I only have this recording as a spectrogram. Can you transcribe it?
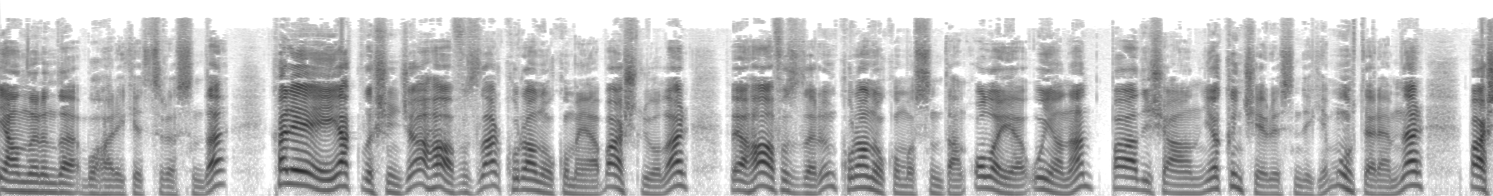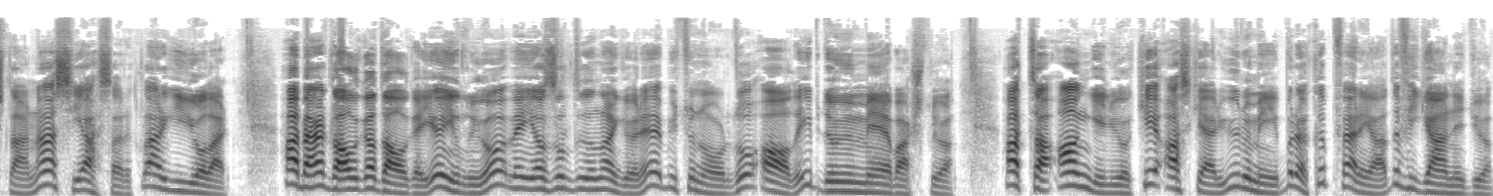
yanlarında bu hareket sırasında kaleye yaklaşınca hafızlar Kur'an okumaya başlıyorlar ve hafızların Kur'an okumasından olaya uyanan padişahın yakın çevresindeki muhteremler başlarına siyah sarıklar giyiyorlar. Haber dalga dalga yayılıyor ve yazıldığına göre bütün ordu ağlayıp dövünmeye başlıyor. Hatta an geliyor ki asker yürümeyi bırakıp feryadı figan ediyor.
